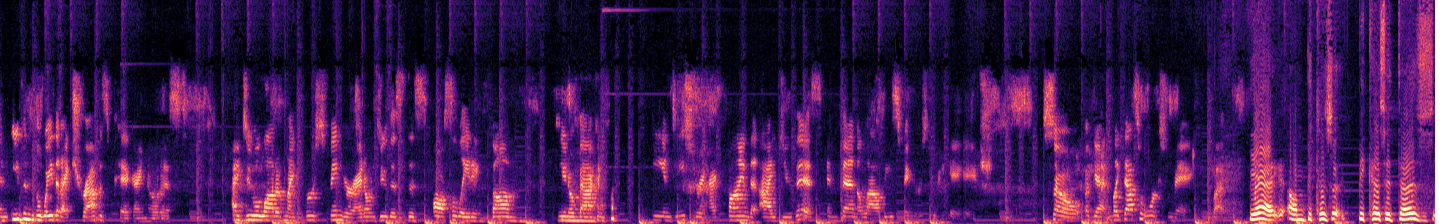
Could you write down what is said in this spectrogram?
and, even the way that I Travis pick, I noticed. I do a lot of my first finger. I don't do this this oscillating thumb, you know, back and forth E and D string. I find that I do this and then allow these fingers to engage. So again, like that's what works for me. But yeah, um, because because it does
